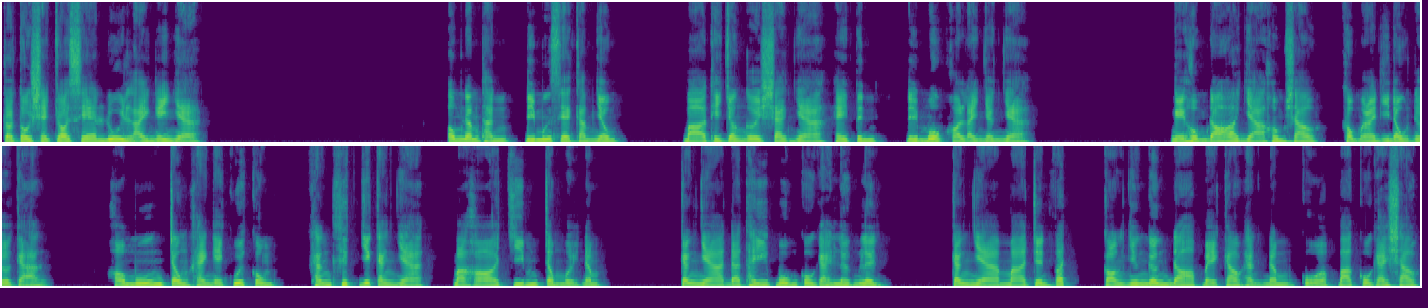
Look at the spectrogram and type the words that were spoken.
Rồi tôi sẽ cho xe lui lại ngay nhà. Ông Nam Thành đi mướn xe cam nhông. Bà thì cho người sang nhà hay tin để mốt họ lại nhận nhà. Ngày hôm đó và hôm sau, không ai đi đâu nữa cả. Họ muốn trong hai ngày cuối cùng kháng khích với căn nhà mà họ chiếm trong 10 năm. Căn nhà đã thấy bốn cô gái lớn lên. Căn nhà mà trên vách còn những ngấn đo bề cao hàng năm của ba cô gái sau.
